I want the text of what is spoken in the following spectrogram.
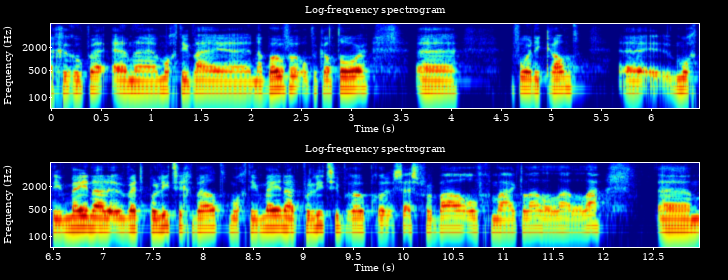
geroepen. En mocht hij bij, naar boven op het kantoor voor die krant. Eh, mocht hij mee naar de, werd de politie gebeld, mocht hij mee naar het politiebureau, proces verbaal opgemaakt, la la la la. Ehm,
